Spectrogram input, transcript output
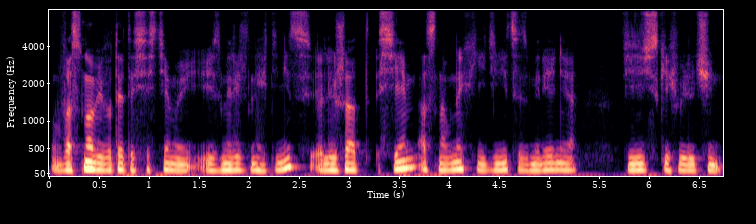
в основе вот этой системы измерительных единиц лежат семь основных единиц измерения физических величин.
